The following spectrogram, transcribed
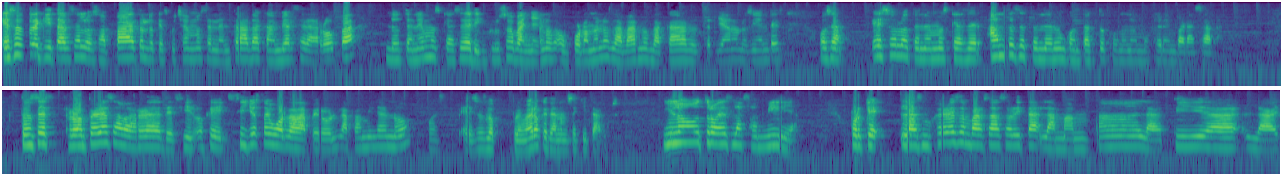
Eso de quitarse los zapatos, lo que escuchamos en la entrada, cambiarse la ropa, lo tenemos que hacer, incluso bañarnos o por lo menos lavarnos la cara, cepillarnos los dientes. O sea, eso lo tenemos que hacer antes de tener un contacto con una mujer embarazada. Entonces, romper esa barrera de decir, ok, sí, yo estoy guardada, pero la familia no, pues eso es lo primero que tenemos que quitarnos. Y lo otro es la familia, porque las mujeres embarazadas ahorita, la mamá, la tía, la,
